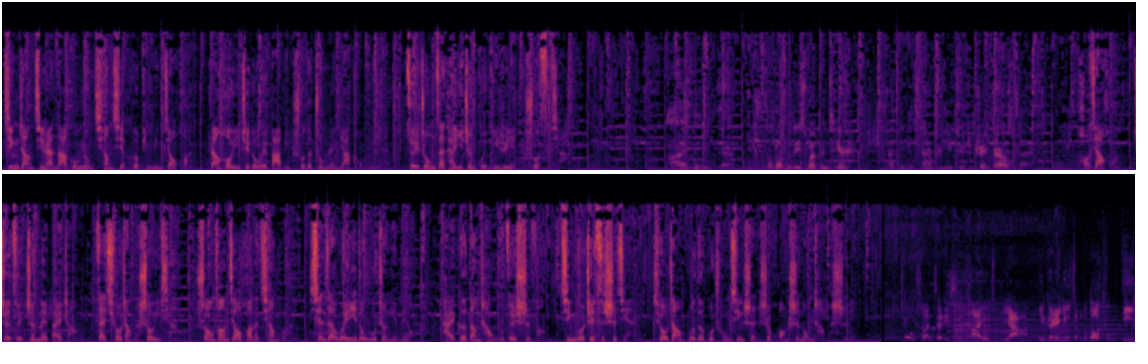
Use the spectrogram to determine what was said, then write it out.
警长竟然拿公用枪械和平民交换，然后以这个为把柄，说的众人哑口无言。最终在他一阵鬼迷日眼的说辞下。I think that for both of these weapons here, I think it's time for you two to trade barrels back. 好家伙，这嘴真没白长。在酋长的授意下，双方交换了枪管。现在唯一的物证也没有了，凯哥当场无罪释放。经过这次事件，酋长不得不重新审视黄石农场的实力。就算这里是他又怎么样啊？一个人有这么多土地，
